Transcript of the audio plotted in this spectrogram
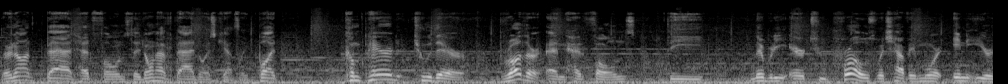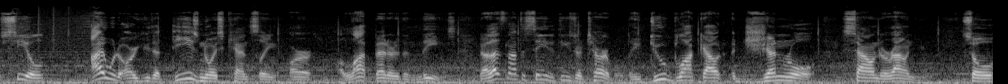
They're not bad headphones. They don't have bad noise canceling, but compared to their brother end headphones, the Liberty Air 2 Pros, which have a more in-ear seal, I would argue that these noise canceling are a lot better than these. Now that's not to say that these are terrible. They do block out a general sound around you. So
